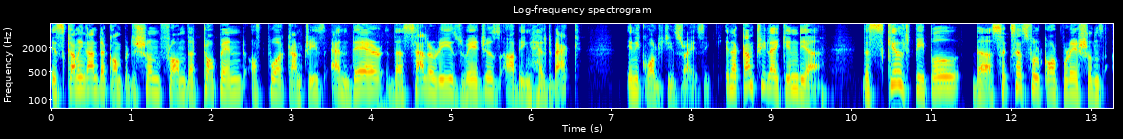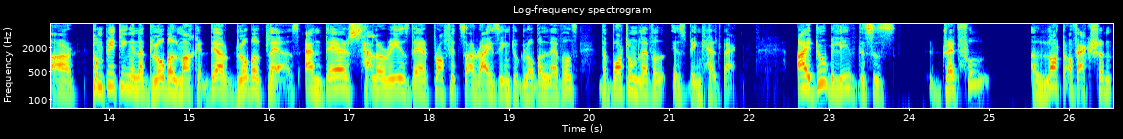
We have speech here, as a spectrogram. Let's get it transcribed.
is coming under competition from the top end of poor countries, and there the salaries, wages are being held back. Inequality is rising. In a country like India, the skilled people, the successful corporations are competing in a global market. They are global players, and their salaries, their profits are rising to global levels. The bottom level is being held back. I do believe this is dreadful a lot of action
